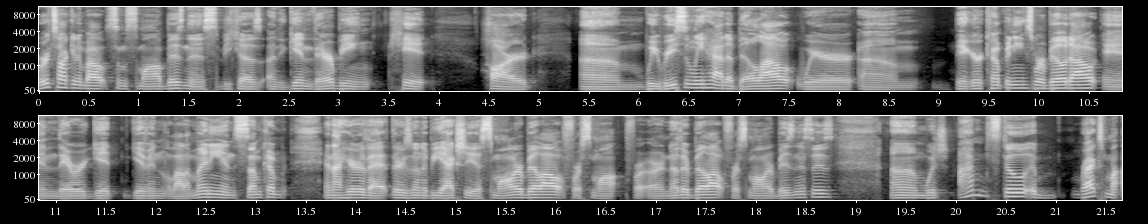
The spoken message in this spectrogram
we're talking about some small business because again they're being hit hard. Um, we recently had a bailout where um, bigger companies were built out and they were get given a lot of money and some comp- and I hear that there's going to be actually a smaller bailout for small for or another bailout for smaller businesses um, which I'm still wrecks my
